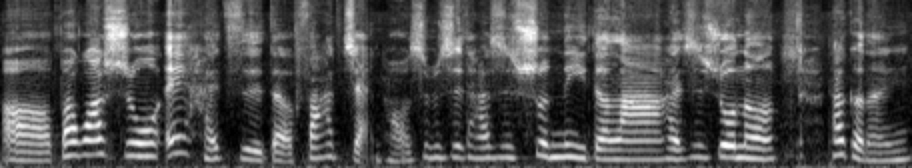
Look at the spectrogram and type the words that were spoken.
呃，包括说哎孩子的发展哈，是不是他是顺利的啦，还是说呢他可能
